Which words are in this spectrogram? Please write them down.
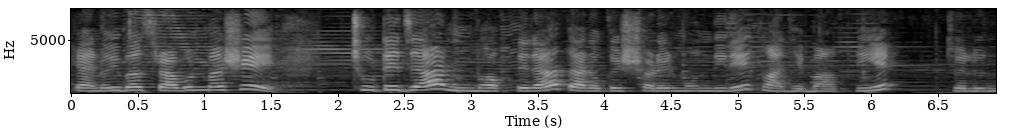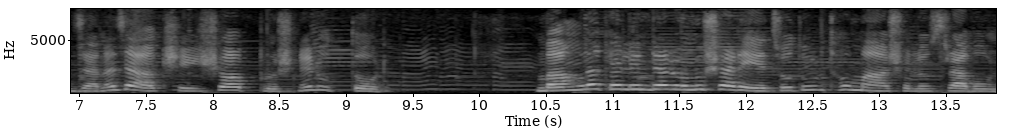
কেনই বা শ্রাবণ মাসে ছুটে যান ভক্তেরা তারকেশ্বরের মন্দিরে কাঁধে বাঁক নিয়ে? চলুন জানা যাক সেই সব প্রশ্নের উত্তর। বাংলা ক্যালেন্ডার অনুসারে চতুর্থ মাস হলো শ্রাবণ।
